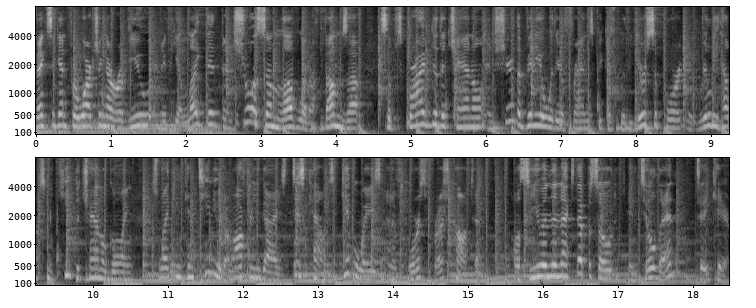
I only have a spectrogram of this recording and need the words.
Thanks again for watching our review, and if you liked it, then show us some love with a thumbs up, subscribe to the channel, and share the video with your friends because with your support, it really helps me keep the channel going so I can continue to offer you guys discounts, giveaways, and of course, fresh content. I'll see you in the next episode. Until then, take care.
